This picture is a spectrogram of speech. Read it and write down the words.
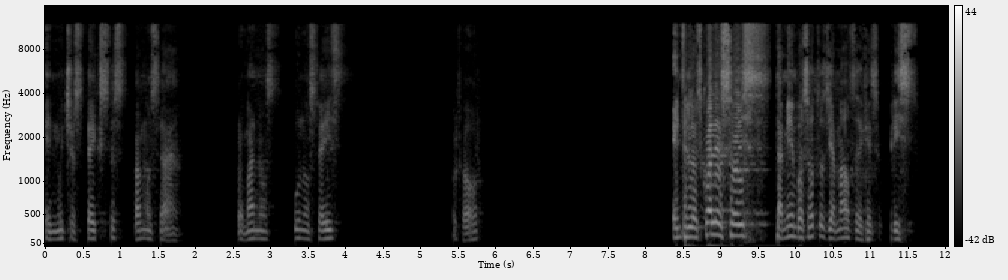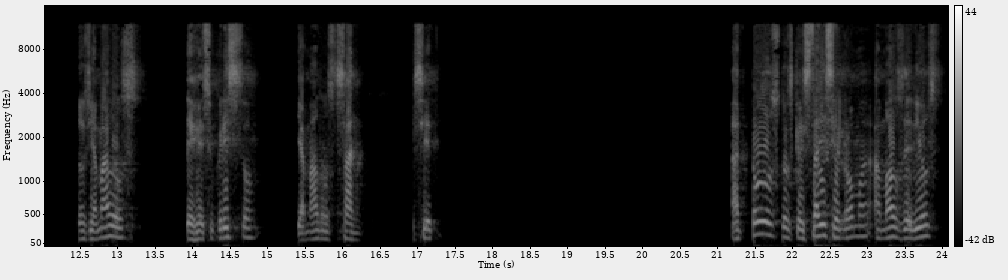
en muchos textos. Vamos a Romanos 1.6, por favor. entre los cuales sois también vosotros llamados de Jesucristo, los llamados de Jesucristo, llamados santos. Siete. A todos los que estáis en Roma, amados de Dios,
